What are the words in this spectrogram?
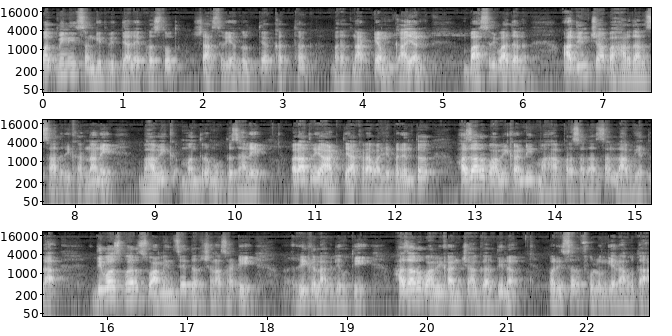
पद्मिनी संगीत विद्यालय प्रस्तुत शास्त्रीय नृत्य कथ्थक भरतनाट्यम गायन बासरीवादन आदींच्या बहारदार सादरीकरणाने भाविक मंत्रमुग्ध झाले. रात्री आठ ते अकरा वाजेपर्यंत हजारो भाविकांनी महाप्रसादाचा लाभ घेतला. दिवसभर स्वामींचे दर्शनासाठी रीग लागली होती. हजारो भाविकांच्या गर्दीनं परिसर फुलून गेला होता.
